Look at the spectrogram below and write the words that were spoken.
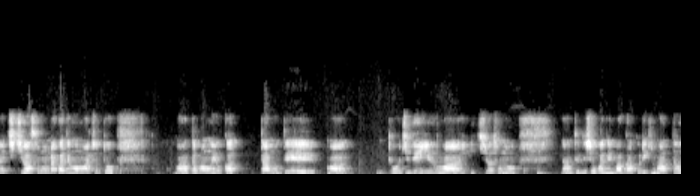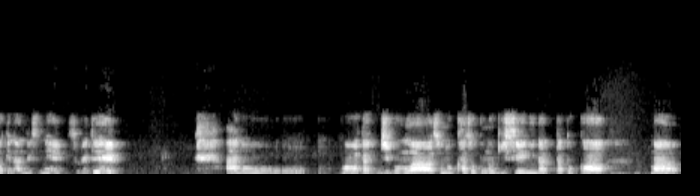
あ、父はその中でもまあちょっと、まあ、頭も良かったので、まあ、当時でいう、まあ、一応そのなんて言うんでしょうかね、まあ、学歴もあったわけなんですね。それであのまあ、自分はその家族の犠牲になったとか、まあ、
